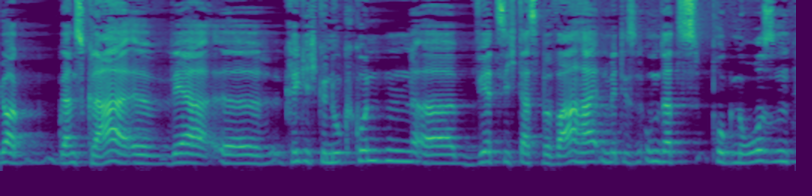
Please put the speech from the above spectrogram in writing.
Ja, ganz klar. Äh, wer äh, kriege ich genug Kunden? Äh, wird sich das bewahrheiten mit diesen Umsatzprognosen?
